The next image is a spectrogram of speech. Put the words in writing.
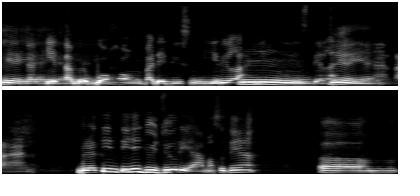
iya, ketika yeah, yeah, kita yeah, berbohong yeah. pada diri sendiri lah hmm, gitu istilahnya yeah, yeah. kan berarti intinya jujur ya maksudnya um,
